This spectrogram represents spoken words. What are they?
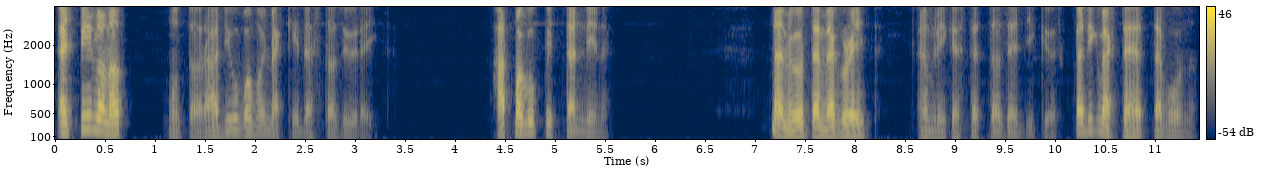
Egy pillanat, mondta a rádióban, majd megkérdezte az őreit. Hát maguk mit tennének? Nem ölte meg Rayt, emlékeztette az egyik őr, pedig megtehette volna.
